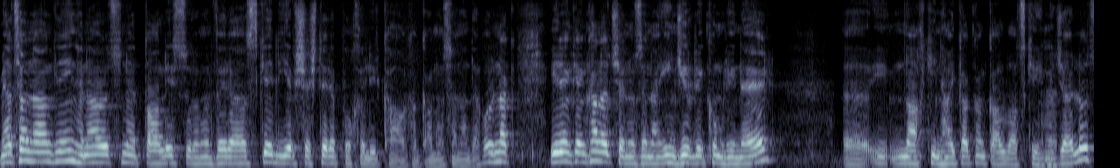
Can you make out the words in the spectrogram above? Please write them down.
Միացյալ Նահանգներին հնարավորություն է տալիս ուրեմն վերահսկել եւ շեշտերը փոխել իր քաղաքականության այնտեղ։ Օրինակ, իրենք այնքան էլ չեն ուզենա ինջիրլիքում լինել նախկին հայկական կալվածքի միջայլոց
